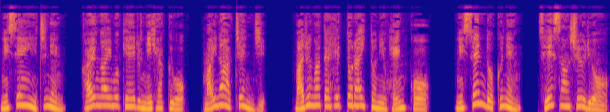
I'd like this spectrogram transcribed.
2001年、海外向け L200 をマイナーチェンジ。丸型ヘッドライトに変更。2006年、生産終了。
